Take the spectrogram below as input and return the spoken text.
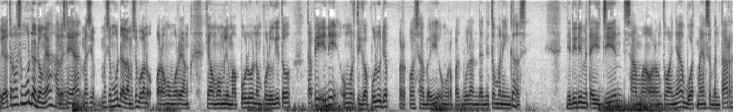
ya termasuk muda dong ya harusnya yeah. ya. Masih masih muda lah maksudnya bukan orang umur yang kayak umur 50, 60 gitu. Tapi ini umur 30 dia perkosa bayi umur 4 bulan dan itu meninggal sih. Jadi dia minta izin sama orang tuanya buat main sebentar.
